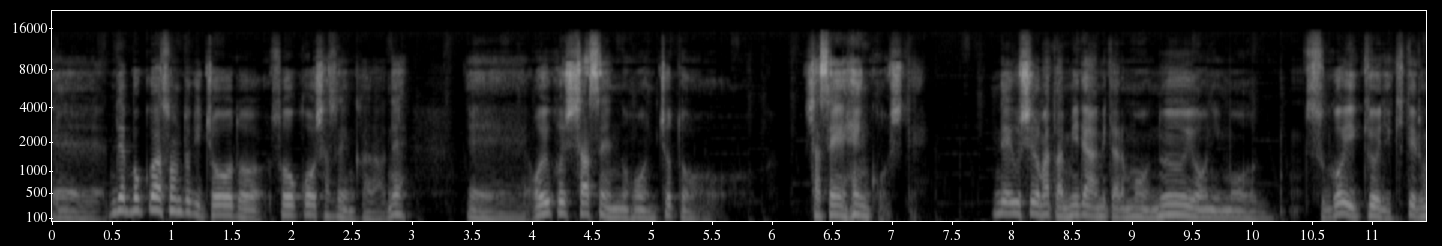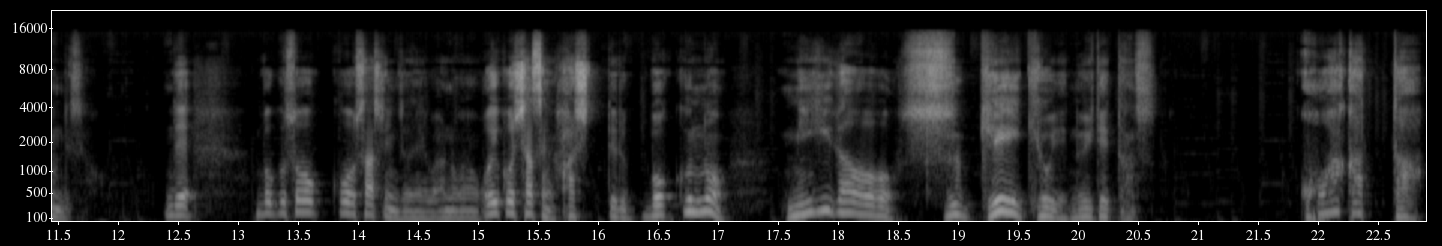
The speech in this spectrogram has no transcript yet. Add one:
えー、で僕はその時ちょうど走行車線からね、えー、追い越し車線の方にちょっと車線変更してで後ろまたミラー見たらもう縫うようにもうすごい勢いで来てるんですよ。で僕走行写真じゃねえわあの追い越し車線走ってる僕の右側をすっげえ勢いで抜いていったんです。怖かった。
